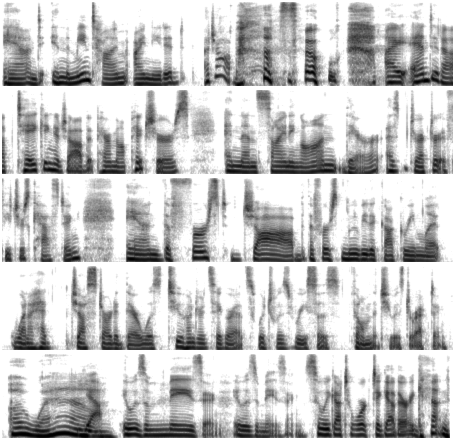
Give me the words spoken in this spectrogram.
And in the meantime, I needed a job. so I ended up taking a job at Paramount Pictures and then signing on there as director of features casting. And the first job, the first movie that got greenlit when I had just started there was 200 Cigarettes, which was Risa's film that she was directing. Oh, wow. Yeah, it was amazing. It was amazing. So we got to work together again,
